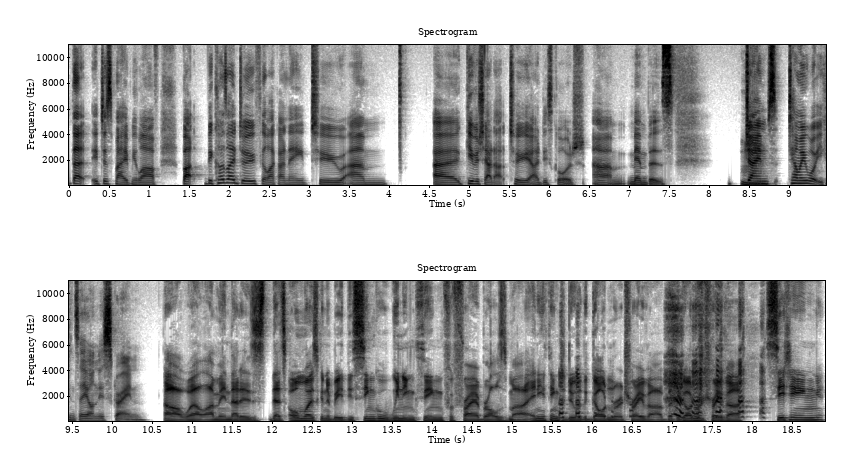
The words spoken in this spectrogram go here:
that it just made me laugh. But because I do feel like I need to um, uh, give a shout out to our Discord um, members. Mm. James, tell me what you can see on this screen. Oh well, I mean that is that's almost going to be the single winning thing for Freya Brolsma. Anything to do with the golden retriever, but the golden retriever sitting,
